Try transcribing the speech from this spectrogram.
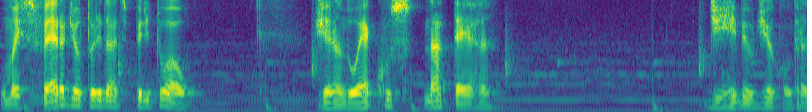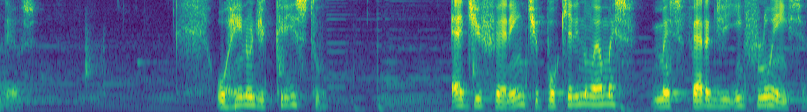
Uma esfera de autoridade espiritual, gerando ecos na terra de rebeldia contra Deus. O reino de Cristo é diferente porque ele não é uma, uma esfera de influência,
